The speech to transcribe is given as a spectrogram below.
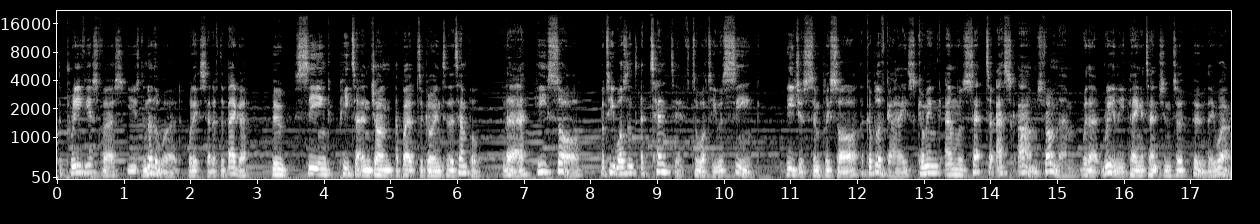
the previous verse used another word when it said of the beggar, who, seeing Peter and John about to go into the temple, there he saw, but he wasn't attentive to what he was seeing. He just simply saw a couple of guys coming and was set to ask alms from them without really paying attention to who they were.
